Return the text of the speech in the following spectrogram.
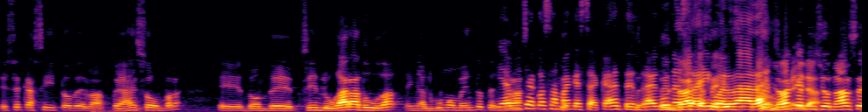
ese casito de la peaje sombra, eh, donde sin lugar a duda en algún momento tendrá... Y hay muchas cosas más que sacar, tendrá algunas ahí guardadas. Tendrá que mencionarse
